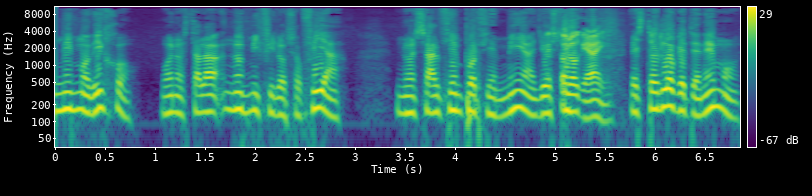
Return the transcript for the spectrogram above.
mismo dijo, bueno, esta la- no es mi filosofía, no es al 100% mía. Yo Esto es lo que hay. esto es lo que tenemos.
